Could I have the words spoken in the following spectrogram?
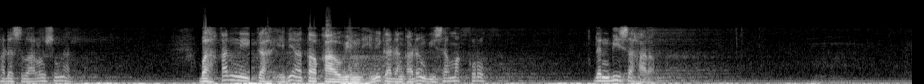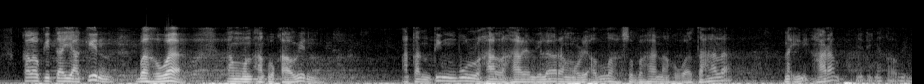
Kada selalu sunat. Bahkan nikah ini atau kawin ini kadang-kadang bisa makruh dan bisa haram. Kalau kita yakin bahwa amun aku kawin akan timbul hal-hal yang dilarang oleh Allah Subhanahu wa taala, nah ini haram jadinya kawin.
